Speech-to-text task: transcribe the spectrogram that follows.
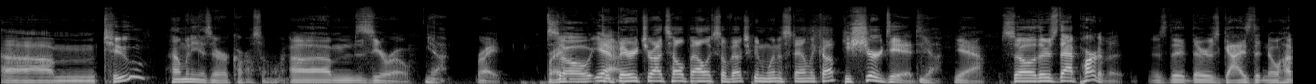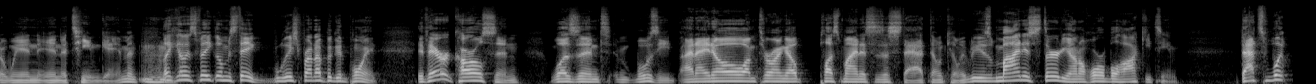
Um, two. How many has Erik Karlsson won? Um, zero. Yeah. Right. Right? So yeah, did Barry Trotz help Alex Ovechkin win a Stanley Cup? He sure did. Yeah, yeah. So there's that part of it. Is that there's guys that know how to win in a team game, and mm-hmm. like let's make no mistake. Wish brought up a good point. If Erik Karlsson wasn't what was he? And I know I'm throwing out plus minus as a stat. Don't kill me, but he was minus thirty on a horrible hockey team. That's what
